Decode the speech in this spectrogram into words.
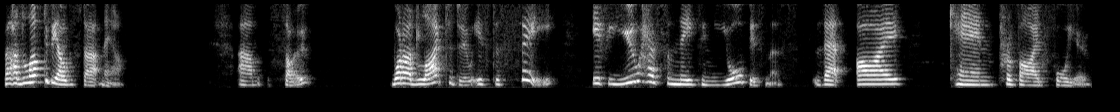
But I'd love to be able to start now. Um, so, what I'd like to do is to see if you have some needs in your business that I can provide for you.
